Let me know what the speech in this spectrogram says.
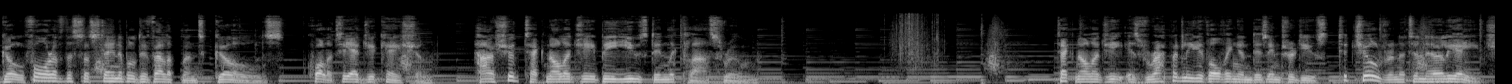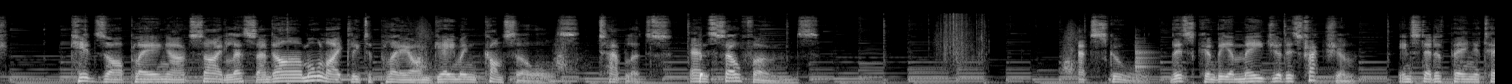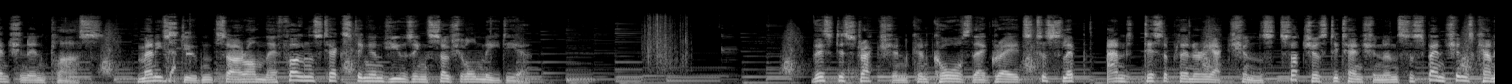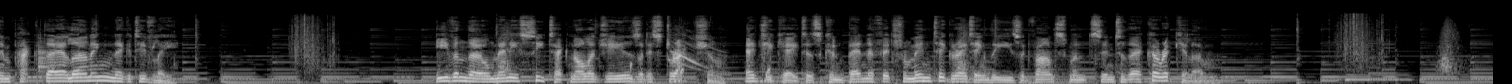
Goal 4 of the Sustainable Development Goals, Quality Education. How should technology be used in the classroom? Technology is rapidly evolving and is introduced to children at an early age. Kids are playing outside less and are more likely to play on gaming consoles, tablets, and cell phones. At school, this can be a major distraction, Instead of paying attention in class, many students are on their phones texting and using social media. This distraction can cause their grades to slip, and disciplinary actions such as detention and suspensions can impact their learning negatively. Even though many see technology as a distraction, educators can benefit from integrating these advancements into their curriculum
